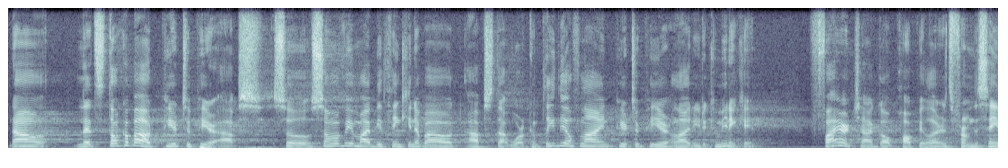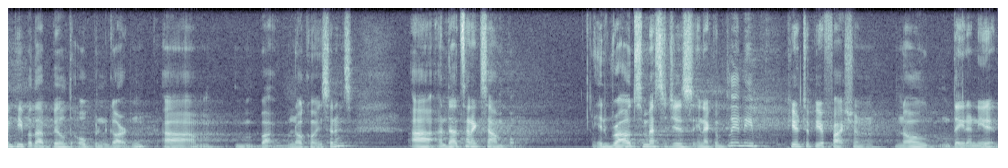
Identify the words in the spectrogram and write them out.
Now, let's talk about peer-to-peer -peer apps. So some of you might be thinking about apps that work completely offline, peer-to-peer, -peer, allowed you to communicate. FireChat got popular. It's from the same people that built Open Garden, um, but no coincidence. Uh, and that's an example. It routes messages in a completely peer-to-peer -peer fashion, no data needed,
